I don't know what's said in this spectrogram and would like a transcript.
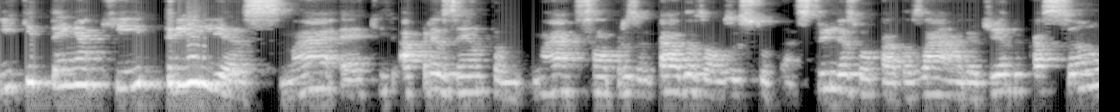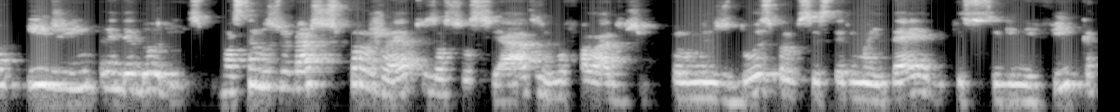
e que tem aqui trilhas né, é, que apresentam, né, que são apresentadas aos estudantes, trilhas voltadas à área de educação e de empreendedorismo. Nós temos diversos projetos associados, eu vou falar de pelo menos dois para vocês terem uma ideia do que isso significa.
